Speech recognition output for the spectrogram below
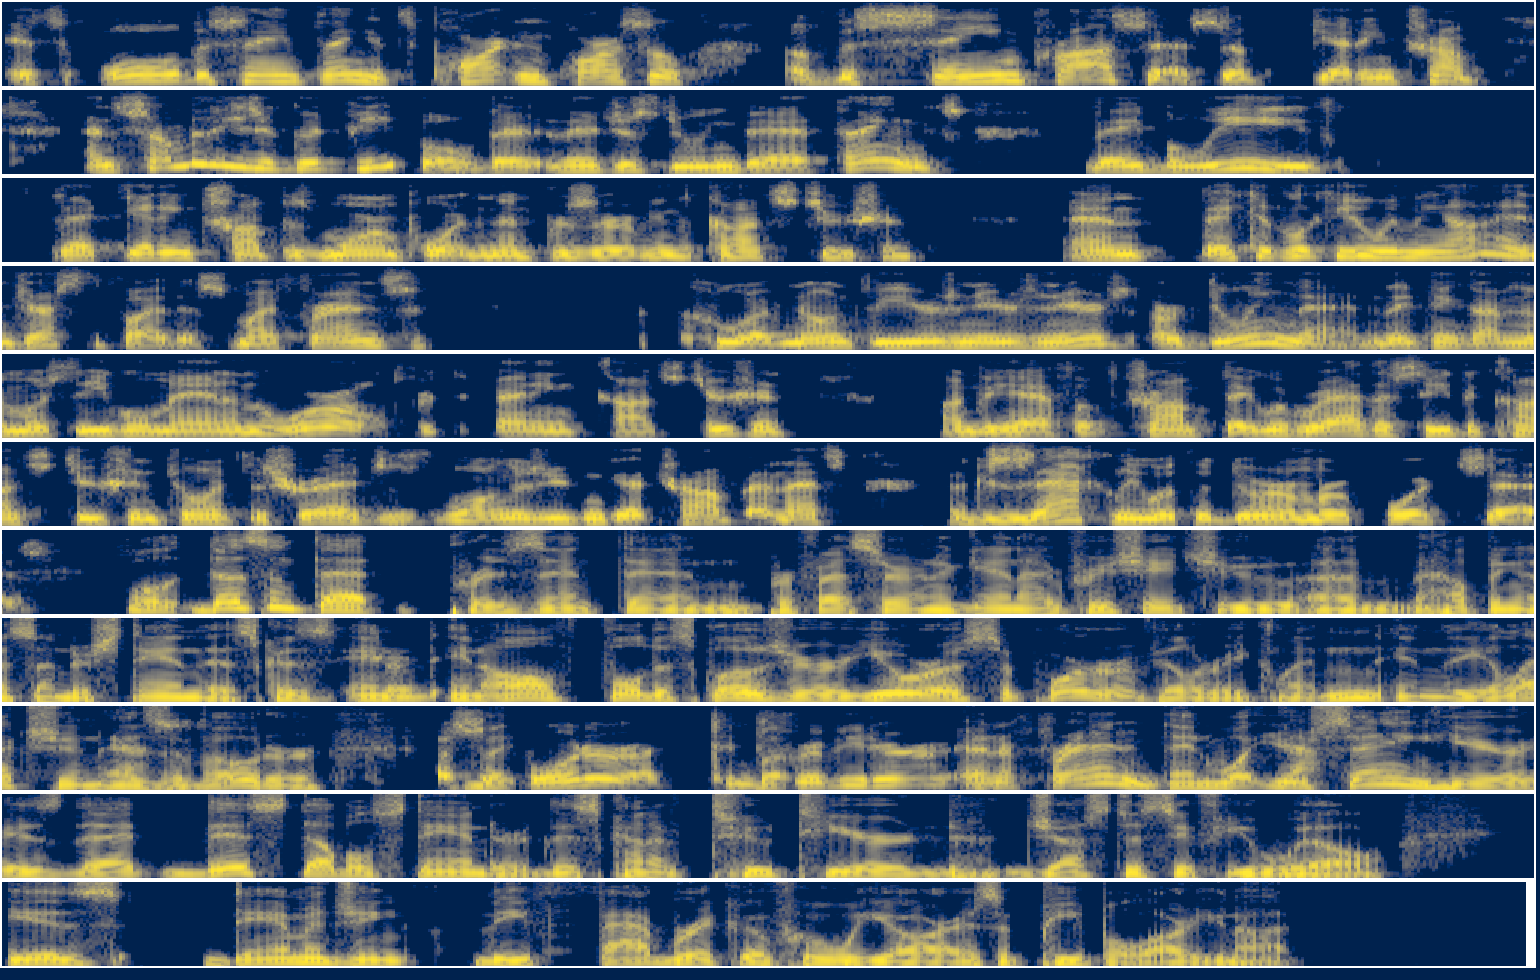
It's all the same thing. It's part and parcel of the same process of getting Trump. And some of these are good people. They're they're just doing bad things. They believe that getting Trump is more important than preserving the Constitution. And they could look you in the eye and justify this. My friends who I've known for years and years and years are doing that. And they think I'm the most evil man in the world for defending the Constitution on behalf of Trump. They would rather see the Constitution torn to shreds as long as you can get Trump. And that's exactly what the Durham report says. Well, doesn't that present then, Professor? And again, I appreciate you um, helping us understand this because, in Sure. in all full disclosure, you were a supporter of Hillary Clinton in the election as a voter. A But- supporter, a contributor, and a friend. And what you're Yeah. saying here is that this double standard, this kind of two tiered justice, if you will, is damaging the fabric of who we are as a people. Are you not?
